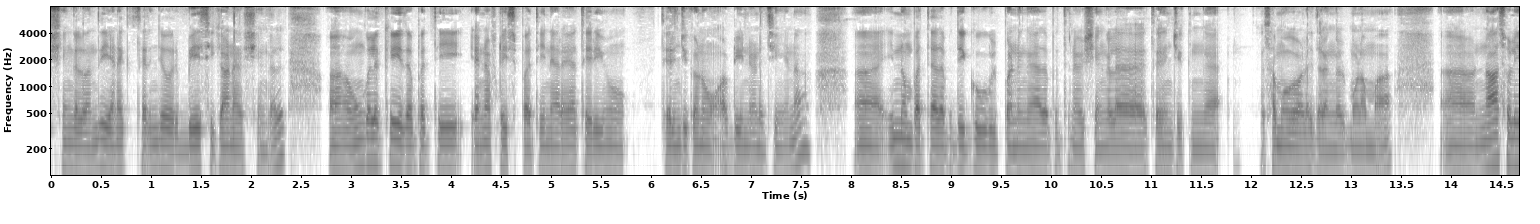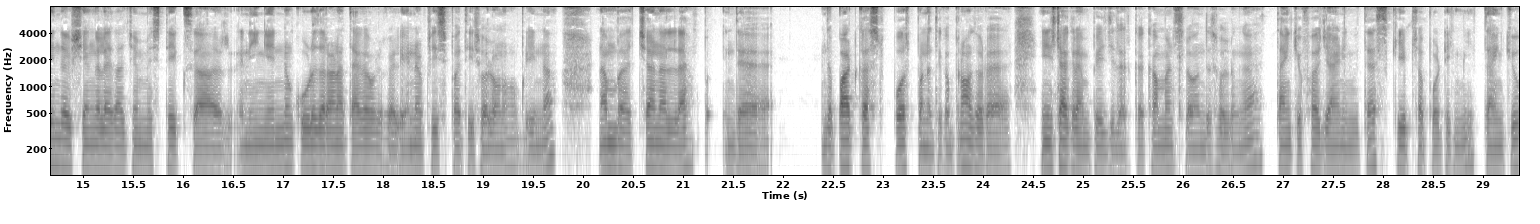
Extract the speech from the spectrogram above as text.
விஷயங்கள் வந்து எனக்கு தெரிஞ்ச ஒரு பேசிக்கான விஷயங்கள். உங்களுக்கு இதை பற்றி என்எஃப்டிஸ் பற்றி நிறையா தெரியும் தெரிஞ்சுக்கணும் அப்படின்னு நினச்சிங்கன்னா இன்னும் பார்த்து அதை பற்றி கூகுள் பண்ணுங்கள் அதை பற்றின விஷயங்களை தெரிஞ்சுக்குங்க. சமூக வலைதளங்கள் மூலமாக நான் சொல்லியிருந்த விஷயங்கள் ஏதாச்சும் மிஸ்டேக்ஸ் ஆர் நீங்கள் இன்னும் கூடுதலான தகவல்கள் என்எஃப்டிஸ் பற்றி சொல்லணும் அப்படின்னா நம்ம சேனலில் இந்த இந்த பாட்காஸ்ட் போஸ்ட் பண்ணதுக்கப்புறம் அதோட இன்ஸ்டாகிராம் பேஜில் இருக்க கமெண்ட்ஸில் வந்து சொல்லுங்கள் thank you for joining with us keep supporting me thank you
